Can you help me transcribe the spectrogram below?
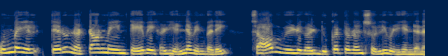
உண்மையில் தெரு நட்டாண்மையின் தேவைகள் என்னவென்பதை சாவு வீடுகள் துக்கத்துடன் சொல்லிவிடுகின்றன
